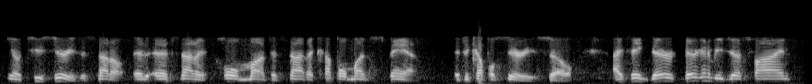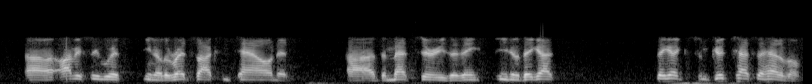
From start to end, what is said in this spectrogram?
you know two series. It's not a it's not a whole month. It's not a couple months span. It's a couple series. So I think they're they're going to be just fine uh, obviously with you know the Red Sox in town and uh, the Mets series, I think you know they got they got some good tests ahead of them.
